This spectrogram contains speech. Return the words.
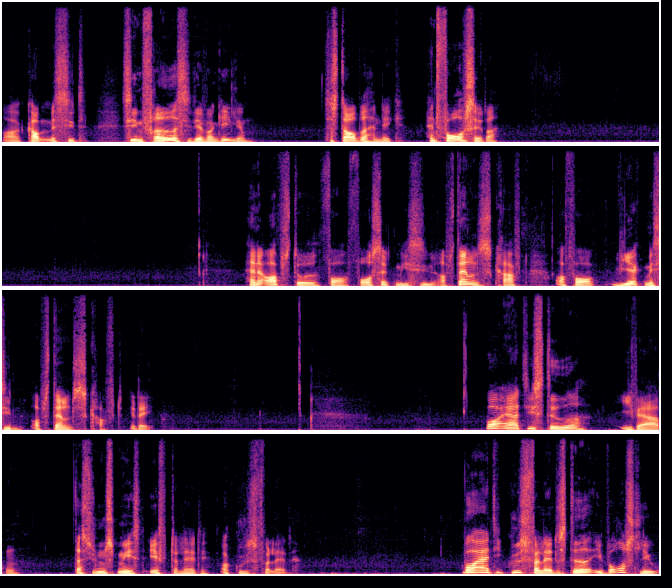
og kom med sit, sin fred og sit evangelium. Så stoppede han ikke. Han fortsætter. Han er opstået for at fortsætte med sin opstandelseskraft, og for at virke med sin opstandelseskraft i dag. Hvor er de steder i verden, der synes mest efterladte og gudsforladte? Hvor er de gudsforladte steder i vores liv,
